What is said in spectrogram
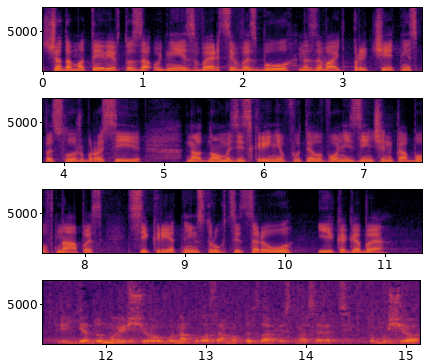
Щодо мотивів, то за однією з версій в СБУ називають причетність спецслужб Росії. На одному зі скрінів у телефоні Зінченка був напис «Секретні інструкції ЦРУ і КГБ». Я думаю, що вона була саме беззахисна серед тому що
